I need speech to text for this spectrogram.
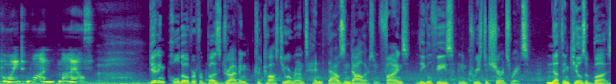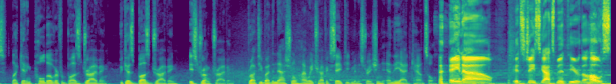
point one miles. Getting pulled over for buzz driving could cost you around $10,000 in fines, legal fees, and increased insurance rates. Nothing kills a buzz like getting pulled over for buzz driving, because buzz driving is drunk driving. Brought to you by the National Highway Traffic Safety Administration and the Ad Council. Hey now, it's Jay Scott Smith here, the host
